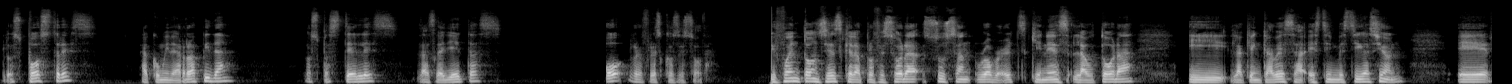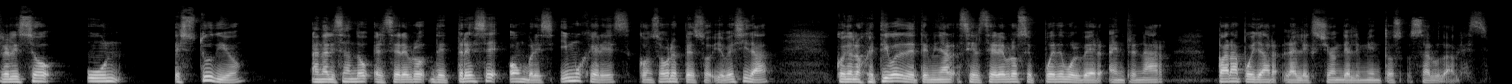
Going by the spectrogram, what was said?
los postres, la comida rápida, los pasteles, las galletas o refrescos de soda. Y fue entonces que la profesora Susan Roberts, quien es la autora y la que encabeza esta investigación, eh, realizó un estudio analizando el cerebro de 13 hombres y mujeres con sobrepeso y obesidad con el objetivo de determinar si el cerebro se puede volver a entrenar para apoyar la elección de alimentos saludables.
